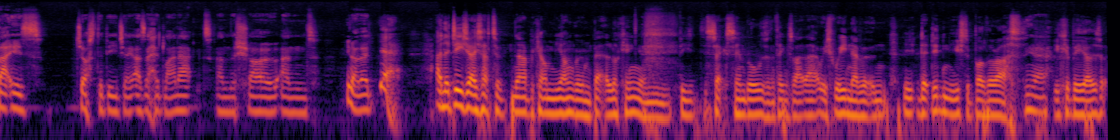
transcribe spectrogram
that is just a DJ as a headline act and the show and you know they're Yeah. And the DJs have to now become younger and better looking and be sex symbols and things like that, which we never, that didn't used to bother us. Yeah. You could be as,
